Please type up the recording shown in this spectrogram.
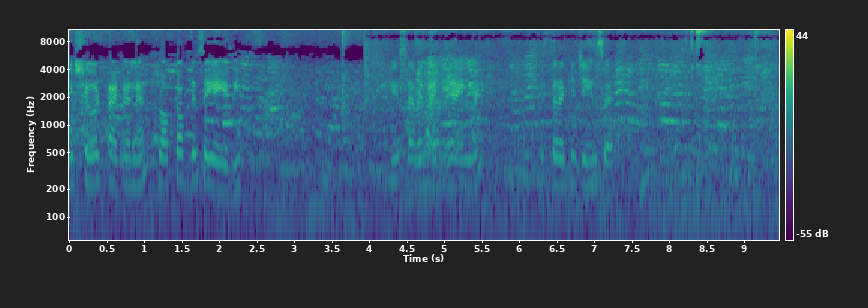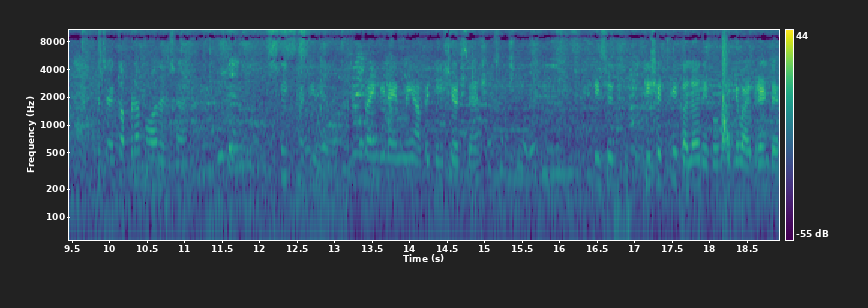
ये शर्ट पैटर्न है क्रॉप टॉप जैसे ही है ये भी। ये सेवन नाइन्टी नाइन में इस तरह की जीन्स है। अच्छा कपड़ा बहुत अच्छा है। है। टू नाइन्टी नाइन में यहाँ पे टी शर्ट्स हैं। टी शर्ट टी शर्ट के कलर देखो, कितने वाइब्रेंट है।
